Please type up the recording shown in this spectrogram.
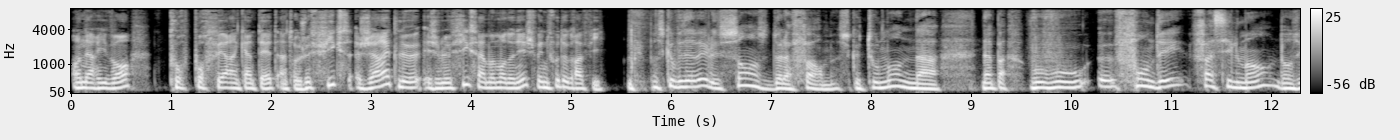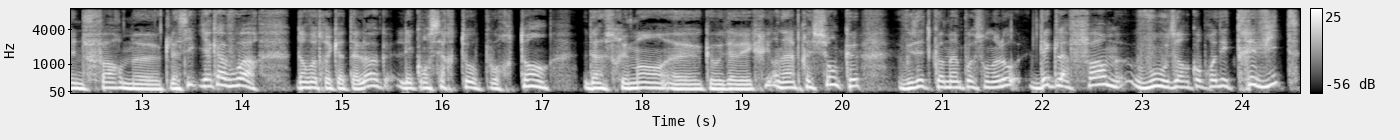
en arrivant pour, pour faire un quintet, un truc. Je fixe, j'arrête le, je le fixe à un moment donné, je fais une photographie. Parce que vous avez le sens de la forme, ce que tout le monde n'a n'a pas. Vous vous euh, fondez facilement dans une forme euh, classique. Il y a qu'à voir dans votre catalogue les concertos pourtant d'instruments euh, que vous avez écrits. On a l'impression que vous êtes comme un poisson dans l'eau. Dès que la forme, vous en comprenez très vite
